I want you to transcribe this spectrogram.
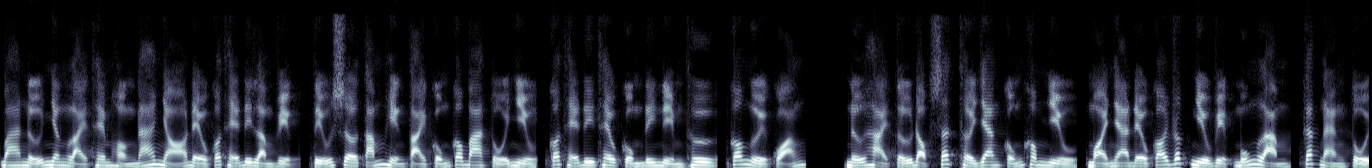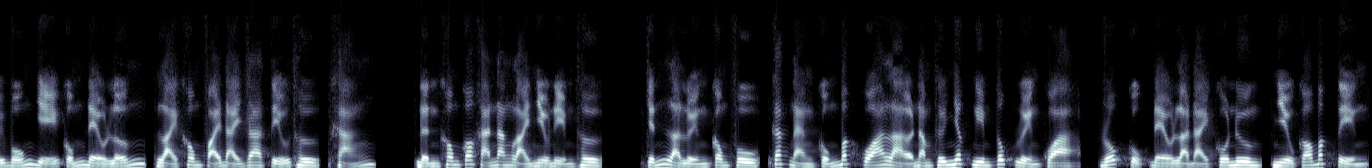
ba nữ nhân lại thêm hòn đá nhỏ đều có thể đi làm việc, tiểu sơ tắm hiện tại cũng có ba tuổi nhiều, có thể đi theo cùng đi niệm thư, có người quản. Nữ hài tử đọc sách thời gian cũng không nhiều, mọi nhà đều có rất nhiều việc muốn làm, các nàng tuổi vốn dĩ cũng đều lớn, lại không phải đại gia tiểu thư, khẳng định không có khả năng lại nhiều niệm thư, chính là luyện công phu, các nàng cũng bất quá là ở năm thứ nhất nghiêm túc luyện qua, rốt cuộc đều là đại cô nương, nhiều có bất tiện.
